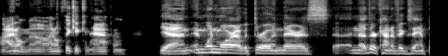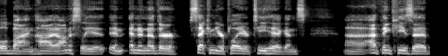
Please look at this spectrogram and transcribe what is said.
I don't know. I don't think it can happen. Yeah, and, and one more I would throw in there is uh, another kind of example of buying high, honestly, in, in another second year player, Tee Higgins. Uh, I think he's a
